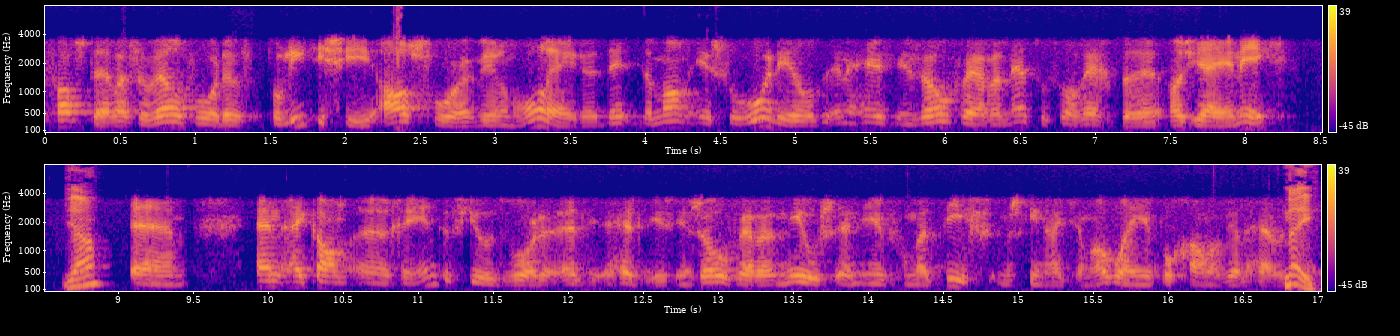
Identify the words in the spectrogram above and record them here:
vaststellen, zowel voor de politici als voor Willem Holleder, de, de man is veroordeeld en heeft in zoverre net zoveel rechten als jij en ik. Ja? Um, en hij kan uh, geïnterviewd worden. Het, het, is in zoverre nieuws en informatief. Misschien had je hem ook wel in je programma willen hebben. Nee,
